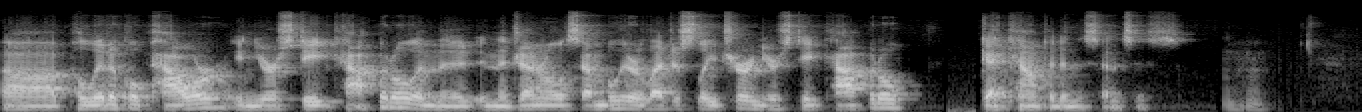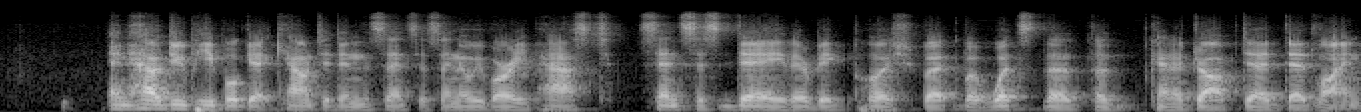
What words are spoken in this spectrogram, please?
uh, political power in your state capital, in the in the General Assembly or legislature in your state capital, get counted in the census. Mm-hmm. And how do people get counted in the census? I know we've already passed Census Day, their big push, but but what's the the kind of drop dead deadline?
